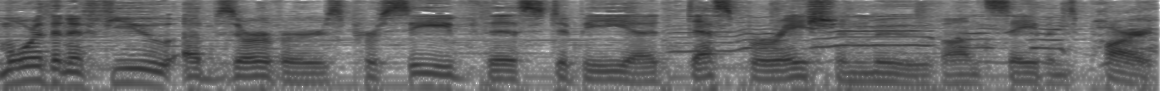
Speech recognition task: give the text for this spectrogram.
More than a few observers perceived this to be a desperation move on Saban's part.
